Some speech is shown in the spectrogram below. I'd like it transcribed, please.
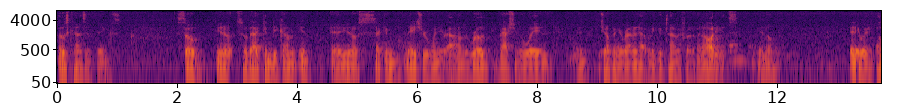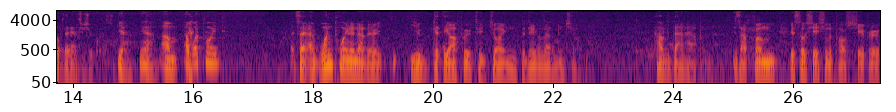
those kinds of things. So you know, so that can become in uh, you know second nature when you're out on the road bashing away and and jumping around and having a good time in front of an audience, you know. Anyway, I hope that answers your question. Yeah, yeah. Um, at what point? Sorry, at one point or another, you get the offer to join the David Letterman show. How did that happen? Is that from your association with Paul Shaffer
